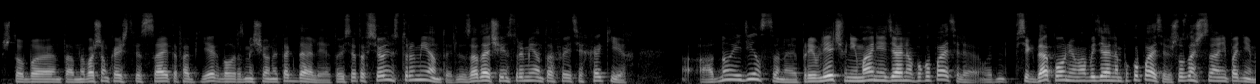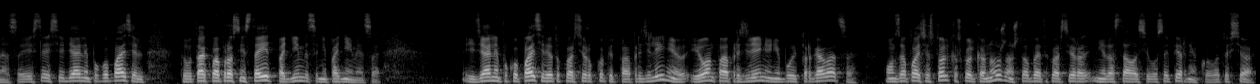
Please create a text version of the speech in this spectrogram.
чтобы там, на большом количестве сайтов объект был размещен и так далее. То есть это все инструменты. Задача инструментов этих каких? Одно единственное — привлечь внимание идеального покупателя. Всегда помним об идеальном покупателе. Что значит цена не поднимется? Если есть идеальный покупатель, то вот так вопрос не стоит, поднимется, не поднимется. Идеальный покупатель эту квартиру купит по определению, и он по определению не будет торговаться. Он заплатит столько, сколько нужно, чтобы эта квартира не досталась его сопернику. Вот и все.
